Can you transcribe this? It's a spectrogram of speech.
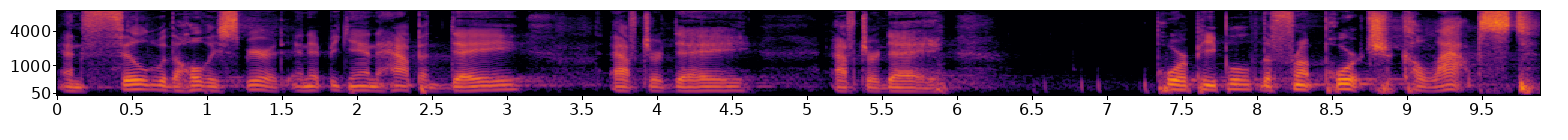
and filled with the Holy Spirit. And it began to happen day after day after day. Poor people, the front porch collapsed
